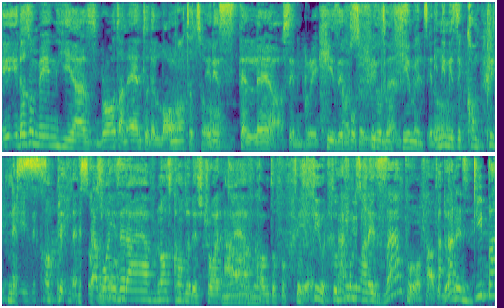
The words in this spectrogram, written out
It, doesn't mean he has brought an end to the law. Not at all. It is teleos in Greek. He's a Absolutely, fulfillment. fulfillment. You In him know. is a completeness. He's the completeness. That's why he said, I have not come to destroy it, I have no. come to fulfill. Fulfill. To I give you an example of how to do and it. a deeper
